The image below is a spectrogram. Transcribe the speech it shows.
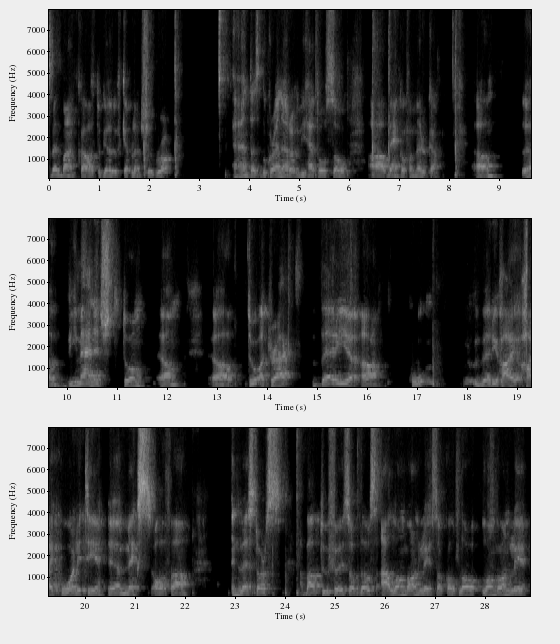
Swedbank uh, together with Kepler and Cheuvreux. And as bookrunner, we had also Bank of America. Um, we managed to um, uh, to attract very uh, very high high quality uh, mix of investors. About two thirds of those are long only, so-called long only.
